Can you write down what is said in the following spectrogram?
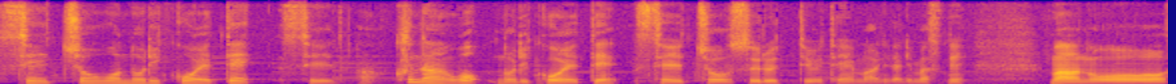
成長を乗り越えてあ苦難を乗り越えて成長するっていうテーマになりますね。まあ、あの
